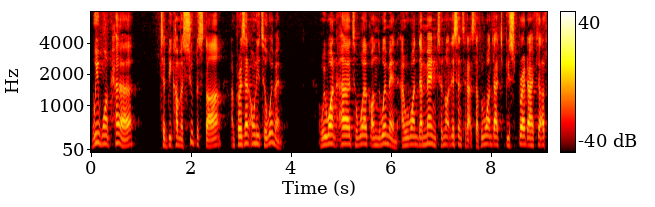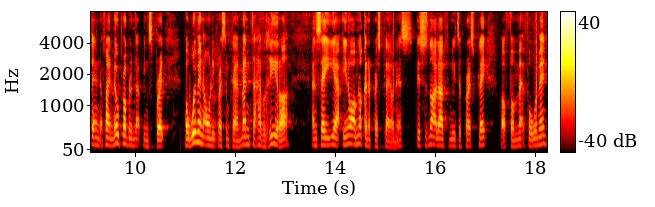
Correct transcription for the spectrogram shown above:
we want her to become a superstar and present only to women. We want her to work on the women, and we want the men to not listen to that stuff. We want that to be spread. I find no problem that being spread. But women only pressing play, and men to have ghira and say, yeah, you know, I'm not going to press play on this. This is not allowed for me to press play. But for, for women,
